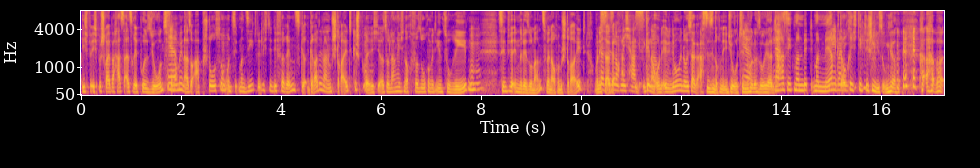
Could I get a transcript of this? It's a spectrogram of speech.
ich, ich, beschreibe Hass als Repulsionsphänomen, ja. also Abstoßung. Mhm. Und man sieht wirklich die Differenz, gerade in einem Streitgespräch. Mhm. Ja, solange ich noch versuche, mit Ihnen zu reden, mhm. sind wir in Resonanz, wenn auch im Streit. Und wenn das ich sage, ist noch nicht Hass. Genau, genau. und in dem Moment, wo ich sage, ach, Sie sind doch eine Idiotin ja. oder so, ja, da sieht man, mit, man merkt auch nicht. richtig die Schließung. Ja. aber,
